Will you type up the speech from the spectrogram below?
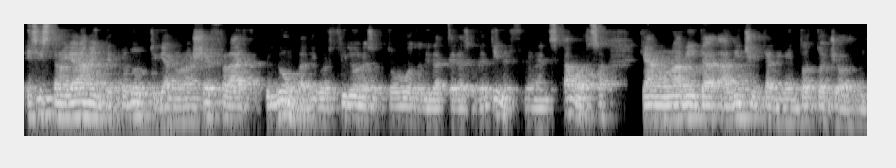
Esistono chiaramente prodotti che hanno una shelf life più lunga di quel filone sottovuoto di latteria sorrentina, il filone di scamorza, che hanno una vita all'incirca di 28 giorni.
